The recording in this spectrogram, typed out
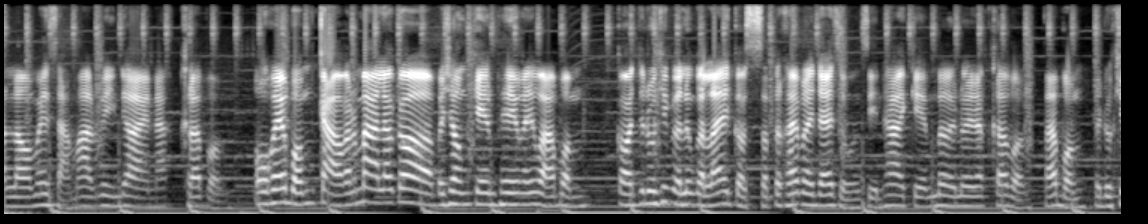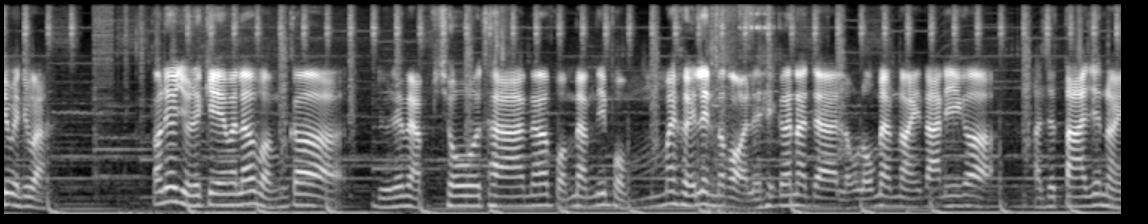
รเราไม่สามารถวิ่งได้นะครับผม โอเคผมกล่าวกันมากแล้วก็ไปชมเกมเพลย์กันดีกว่าผม ก่อนจะดูคลิปอย่าลืมกดไลค์กด subscribe เป็นใจศูนย์สี่ห้าเกมเมอร์ด้วยนะครับผมครับผมไปดูคลิปกันดีกว่า ตอนนี้อยู่ในเกมมาแล้วผมก็อยู่ในแบบโชว์ทม์นะครับผมแบบนี้ผมไม่เคยเล่นมาก่อนเลย ก็น่าจะหลงๆแบบหน่อยตานี้ก็อาจจะตายเยอะหน่อย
